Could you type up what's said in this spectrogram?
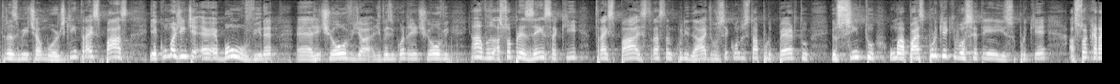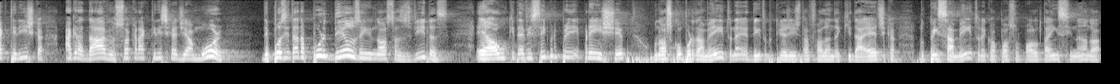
transmite amor de quem traz paz. E é como a gente é, é bom ouvir né? É, a gente ouve de, vez em quando a gente ouve ah a sua presença aqui traz paz traz tranquilidade. Você quando está por perto eu sinto uma paz. Por que que você tem isso? Porque a sua característica agradável sua característica de amor depositada por Deus em nossas vidas é algo que deve sempre preencher o nosso comportamento, né, dentro do que a gente está falando aqui da ética, do pensamento, né, que o apóstolo Paulo está ensinando a,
